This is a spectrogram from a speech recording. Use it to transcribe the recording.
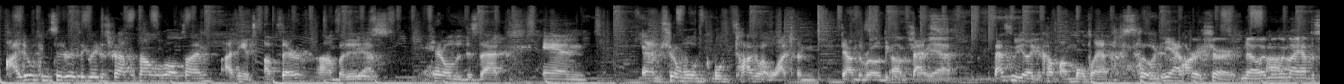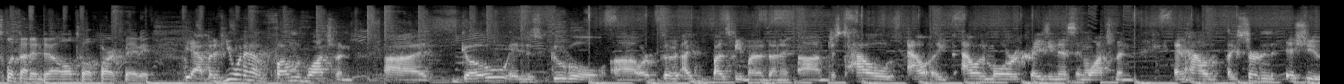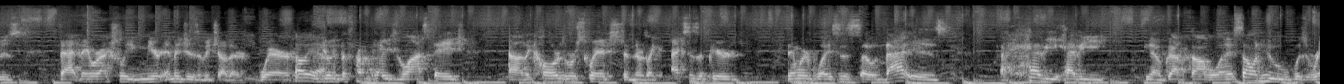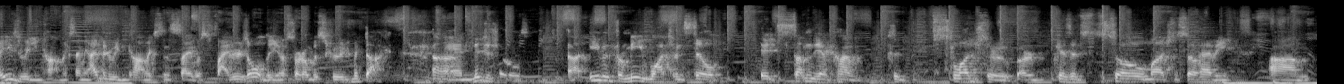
I don't consider it the greatest graphic novel of all time. I think it's up there, um, but it is Yeah. heralded as that. And, and I'm sure we'll we'll talk about Watchmen down the road because Oh, sure, that's yeah. that's gonna be like a couple a multi episode. Yeah, for sure. No, I mean we might have to split that into all twelve parts, maybe. Yeah, but if you want to have fun with Watchmen, uh, go and just Google uh, or I, BuzzFeed might have done it. Um, just how Al, like, Alan Moore craziness in Watchmen, and how like certain issues that they were actually mirror images of each other. Where Oh, yeah. you look at the front page and the last page, uh, the colors were switched, and there's like X's appeared in weird places. So that is a heavy, heavy. You know, graphic novel, and as someone who was raised reading comics, I mean, I've been reading comics since I was five years old. You know, started with Scrooge McDuck and Ninja Turtles. Uh, even for me, Watchmen still, it's something I've kind of to sludge through, or because it's so much and so heavy. Um,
